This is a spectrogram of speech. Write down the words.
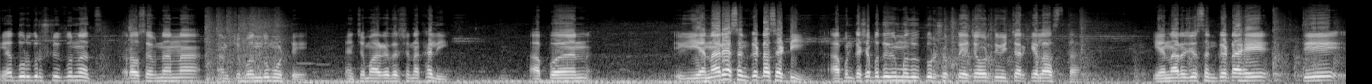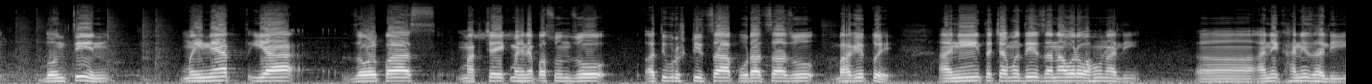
या दूरदृष्टीतूनच रावसाहेबांना आमचे बंधू मोठे यांच्या मार्गदर्शनाखाली आपण येणाऱ्या संकटासाठी आपण कशा पद्धतीने मदत करू शकतो याच्यावरती विचार केला असता येणारं जे संकट आहे ते दोन तीन महिन्यात या जवळपास मागच्या एक महिन्यापासून जो अतिवृष्टीचा पुराचा जो भाग येतो आहे आणि त्याच्यामध्ये जनावरं वाहून आली अनेक हानी झाली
